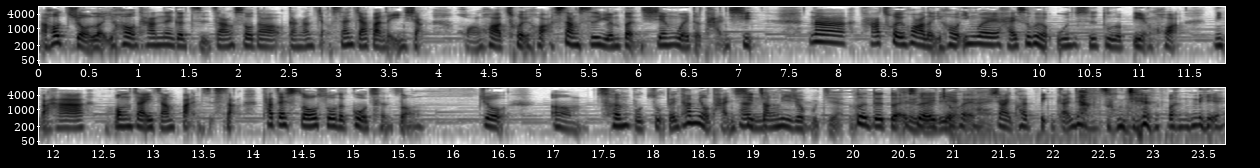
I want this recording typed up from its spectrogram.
然后久了以后，它那个纸张受到刚刚讲三甲板的影响，黄化脆化，丧失原本纤维的弹性。那它脆化了以后，因为还是会有温湿度的变化，你把它绷在一张板子上，它在收缩的过程中就嗯撑不住，等于它没有弹性，张力就不见了。对对对，所以就会像一块饼干这样 逐渐分裂。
